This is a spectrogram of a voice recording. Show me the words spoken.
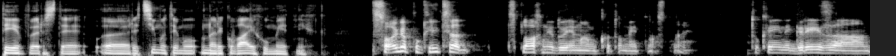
te vrste, eh, recimo, temu v narekovajih umetnik? Svojega poklica sploh ne dojemam kot umetnost. Ne. Tukaj ne gre za,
